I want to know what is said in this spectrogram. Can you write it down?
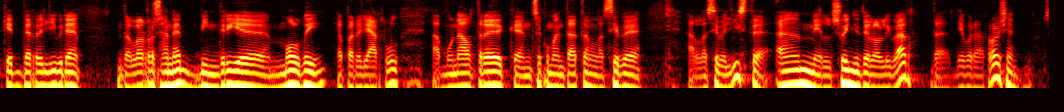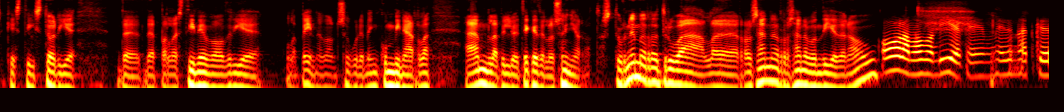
aquest darrer llibre de la Rosana vindria molt bé aparellar-lo amb un altre que ens ha comentat en la seva, en la seva llista, amb El sueño de l'olivar, de Deborah Rojan. Doncs aquesta història de, de Palestina valdria la pena, doncs, segurament combinar-la amb la Biblioteca de los Sueños Rotos. Tornem a retrobar la Rosana. Rosana, bon dia de nou. Hola, molt bon dia, que m'he donat que,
